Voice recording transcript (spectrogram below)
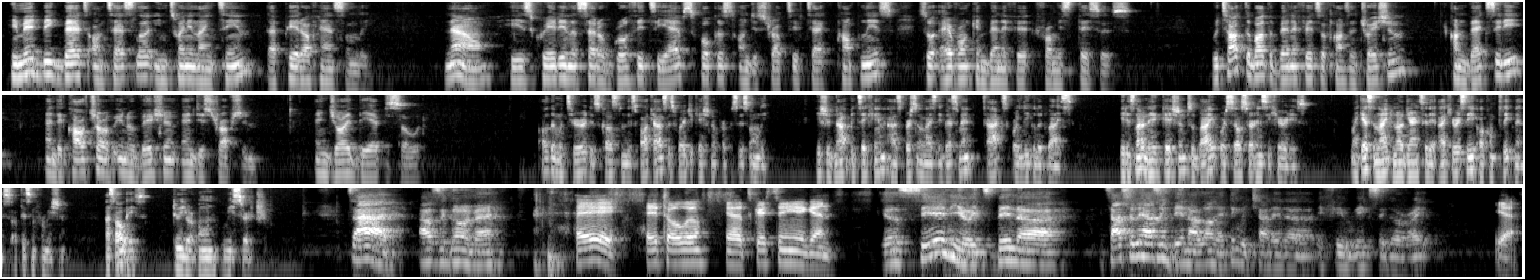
He made big bets on Tesla in 2019 that paid off handsomely. Now, he is creating a set of growth ETFs focused on disruptive tech companies so everyone can benefit from his thesis. We talked about the benefits of concentration, convexity, and the culture of innovation and disruption. Enjoyed the episode. All the material discussed in this podcast is for educational purposes only. It should not be taken as personalized investment, tax, or legal advice. It is not an indication to buy or sell certain securities. My guests and I do not guarantee the accuracy or completeness of this information. As always, do your own research. Tad, how's it going, man? Hey, hey Tolu. Yeah, it's great seeing you again. Good seeing you. It's been uh, it actually hasn't been that long. I think we chatted uh, a few weeks ago, right? Yeah.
